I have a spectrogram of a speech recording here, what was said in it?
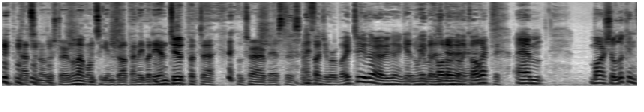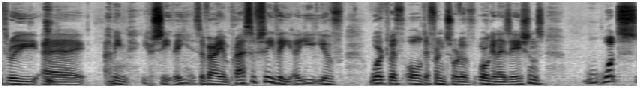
but that's another story. We'll not once again drop anybody into it, but uh, we'll try our best this season. I thought you were about to there. I was getting a wee bit hot under the uh, collar. Um, Marshall, looking through, uh, I mean, your CV, it's a very impressive CV. Uh, you, you've worked with all different sort of organisations. What's,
